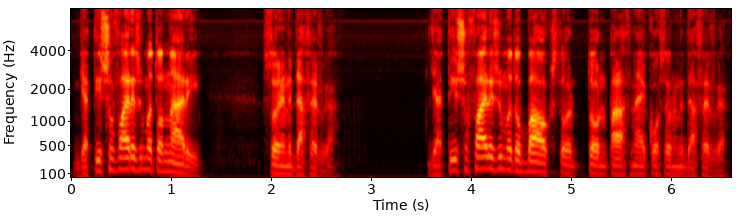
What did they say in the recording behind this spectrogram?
Γιατί σοφαρίζουμε τον Άρη στο 90 φεύγα. Γιατί σοφαρίζουμε τον Μπάουκ στο, τον Παραθυναϊκό στο 90 φεύγα;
